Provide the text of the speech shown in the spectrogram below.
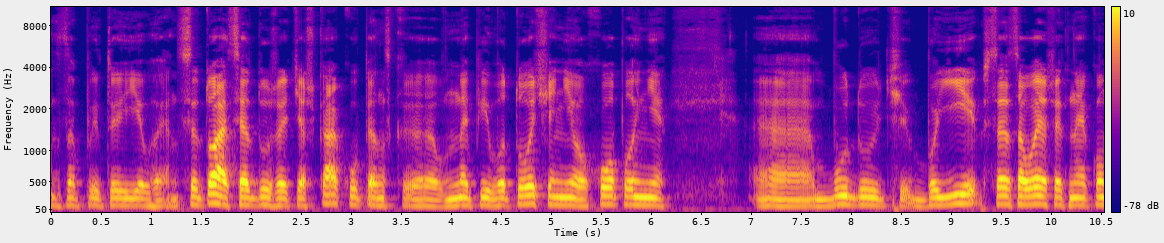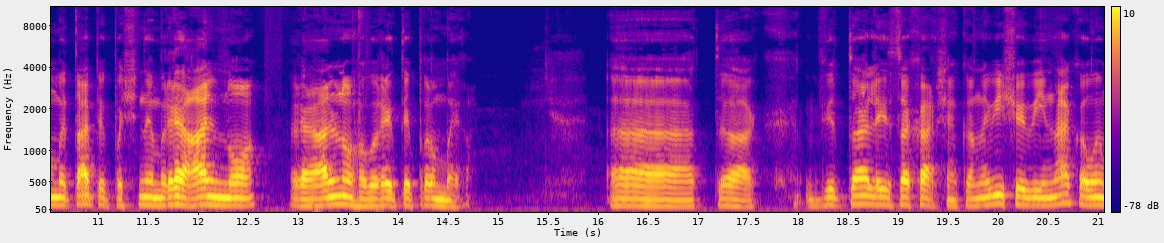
запитує Євген. Ситуація дуже тяжка. Куп'янськ е, в напівоточенні, охоплені. Е, Будуть бої, все залежить на якому етапі почнемо реально, реально говорити про мир. Так, Віталій Захарченко. Навіщо війна, коли е,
